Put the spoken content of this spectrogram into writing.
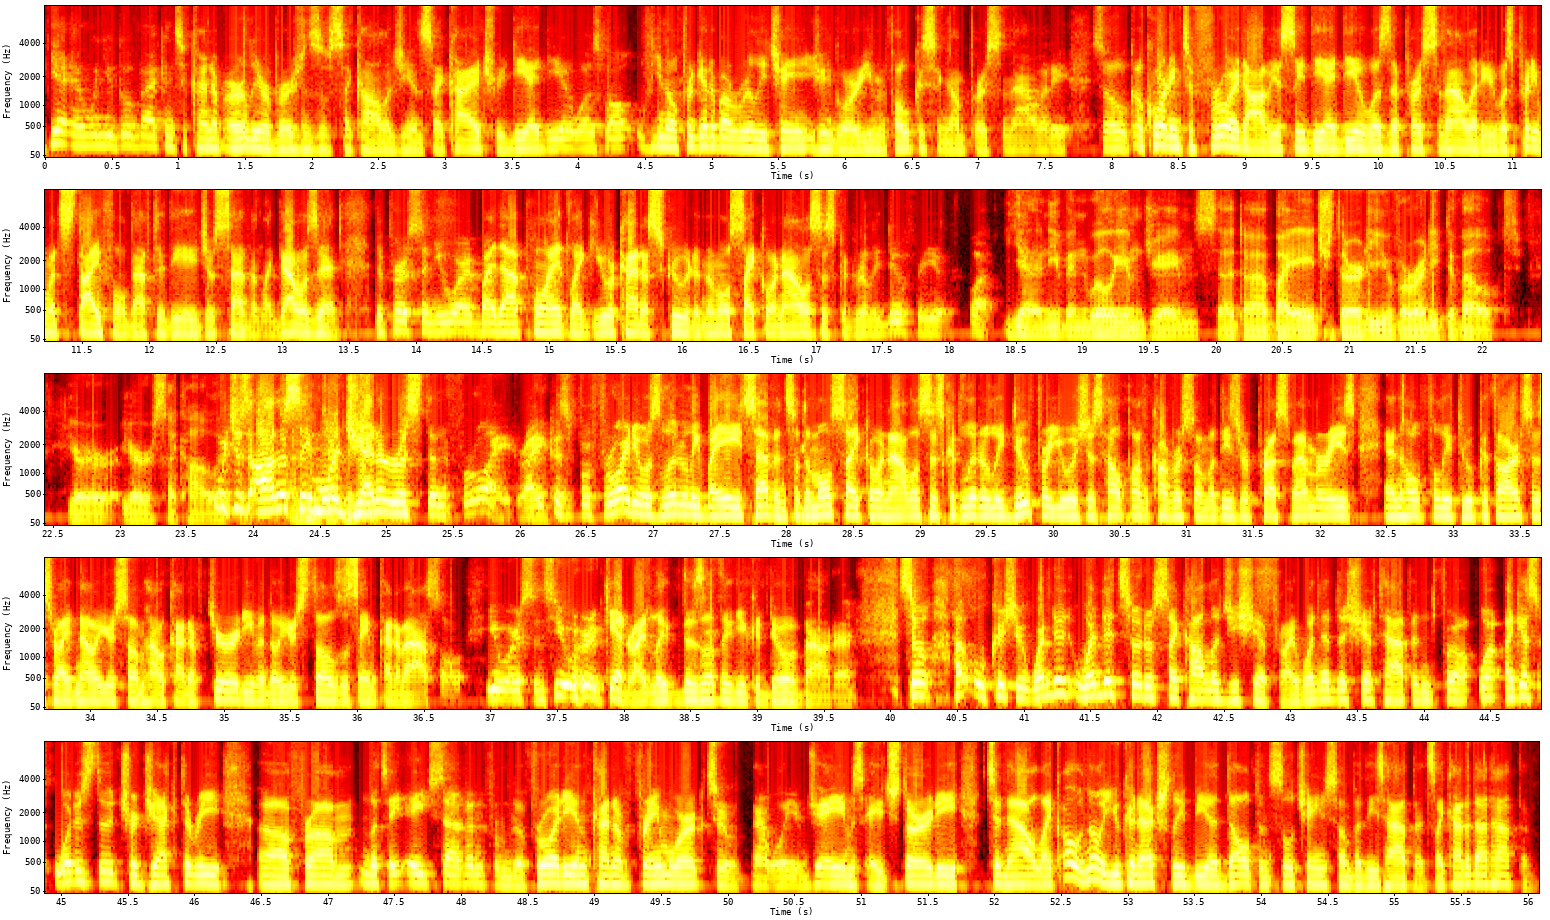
Yeah, and when you go back into kind of earlier versions of psychology and psychiatry, the idea was, well, you know, forget about really changing or even focusing on personality. So, according to Freud, obviously, the idea was that personality was pretty much stifled after the age of seven. Like that was it. The person you were by that point, like you were kind of screwed, and the most psychoanalysis could really do for you. What? Yeah, and even William James said uh, by age 30, you've already developed your your psychology which is honestly more generous than freud right? Because for freud it was literally by age seven. So the most psychoanalysis could literally do for you is just help uncover some of these repressed memories and hopefully through catharsis right? Now you're somehow kind of cured even though you're still the same kind of asshole you were since you were a kid right? Like there's nothing you could do about it. So oh, christian when did when did sort of psychology shift right? When did the shift happen for well i guess what is the trajectory uh, from let's say age seven from the freudian kind of framework to now william james age 30 to now like oh no, you can actually be adult and still change some of these habits. Like, how did that happen?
